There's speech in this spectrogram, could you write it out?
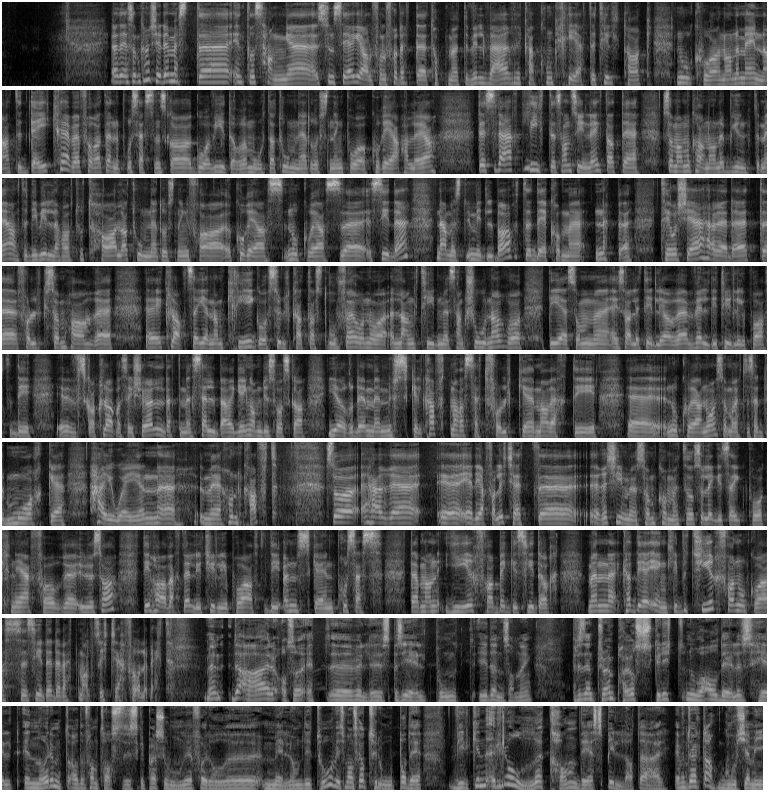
Ja, Det som kanskje er det mest eh, interessante, syns jeg iallfall fra dette toppmøtet, vil være hva konkrete tiltak nordkoreanerne mener at de krever for at denne prosessen skal gå videre mot atomnedrustning på Koreahalvøya. Det er svært lite sannsynlig at det som amerikanerne begynte med, at de ville ha total atomnedrustning fra Nord-Koreas eh, side, nærmest umiddelbart, det kommer neppe til å skje. Her er det et eh, folk som har klart seg gjennom krig og sultkatastrofe og nå lang tid med sanksjoner. og De er som jeg sa litt tidligere, veldig tydelige på at de eh, skal klare seg selv. Dette med selvberging, om de så skal gjøre det med muskelkraft. Vi har sett folk eh, vi har vært i eh, Nord-Korea nå, som rett og slett måker highwayen med håndkraft. Så her er det iallfall ikke et eh, regime som kommer til å legge seg på kne for eh, USA. De har vært veldig tydelige på at de ønsker en prosess der man gir fra begge sider. Men hva det egentlig betyr fra Nord-Koreas side, det vet vi altså ikke foreløpig. Men det er også et veldig spesielt punkt i denne sammenheng. President Trump har jo skrytt noe aldeles helt enormt av det fantastiske personlige forholdet mellom de to. Hvis man skal tro på det, hvilken rolle kan det spille at det er eventuelt da, god kjemi?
